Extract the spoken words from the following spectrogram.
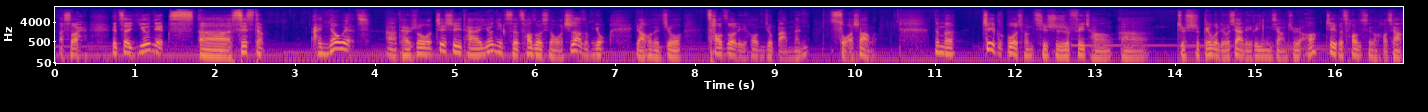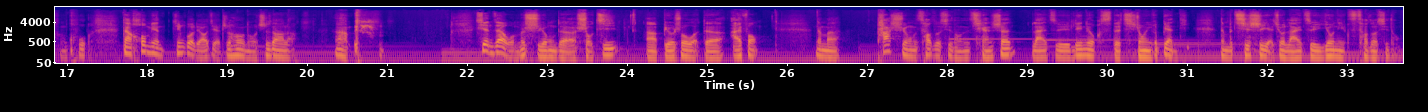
，Sorry，It's a Unix 呃 system，I know it 啊，他说这是一台 Unix 的操作系统，我知道怎么用，然后呢就操作了以后，你就把门锁上了。那么这个过程其实是非常啊，就是给我留下了一个印象，就是哦，这个操作系统好像很酷。但后面经过了解之后呢，我知道了啊，现在我们使用的手机啊，比如说我的 iPhone，那么它使用的操作系统的前身来自于 Linux 的其中一个变体，那么其实也就来自于 Unix 操作系统。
